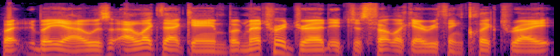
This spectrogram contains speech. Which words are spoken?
But but yeah, it was I like that game, but Metroid Dread it just felt like everything clicked right.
